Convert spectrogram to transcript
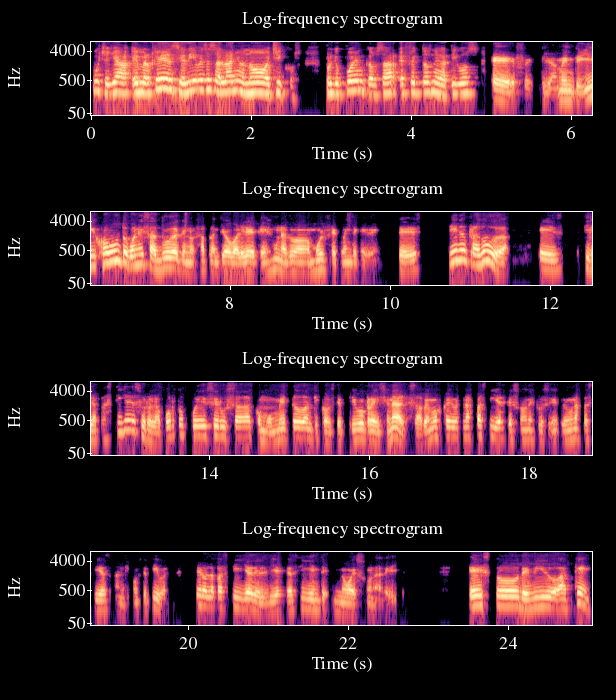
pucha, ya, emergencia, 10 veces al año, no, chicos, porque pueden causar efectos negativos efectivamente, y junto con esa duda que nos ha planteado Valeria, que es una duda muy frecuente que ven ustedes, viene otra duda, es si la pastilla sobre el aborto puede ser usada como método anticonceptivo tradicional. Sabemos que hay unas pastillas que son unas pastillas anticonceptivas, pero la pastilla del día siguiente no es una de ellas. Esto debido a qué?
